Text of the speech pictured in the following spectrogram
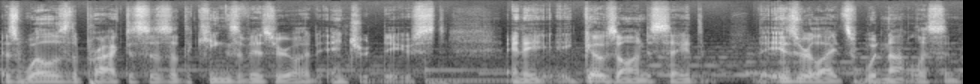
as well as the practices of the kings of Israel had introduced. And it, it goes on to say the Israelites would not listen.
